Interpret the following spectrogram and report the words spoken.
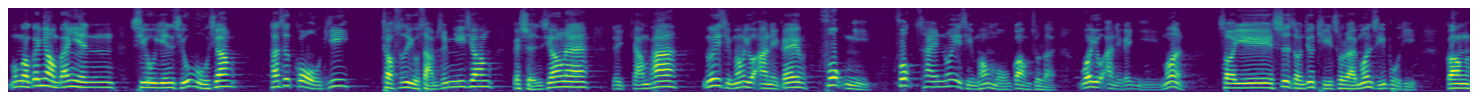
我个两班人修因修无相，它是个体，确实有三十二相嘅神相呢，恐怕内心上有安尼个福疑，福在内心上冇讲出来，我有安尼个疑问。所以师尊就提出来问释菩提，讲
